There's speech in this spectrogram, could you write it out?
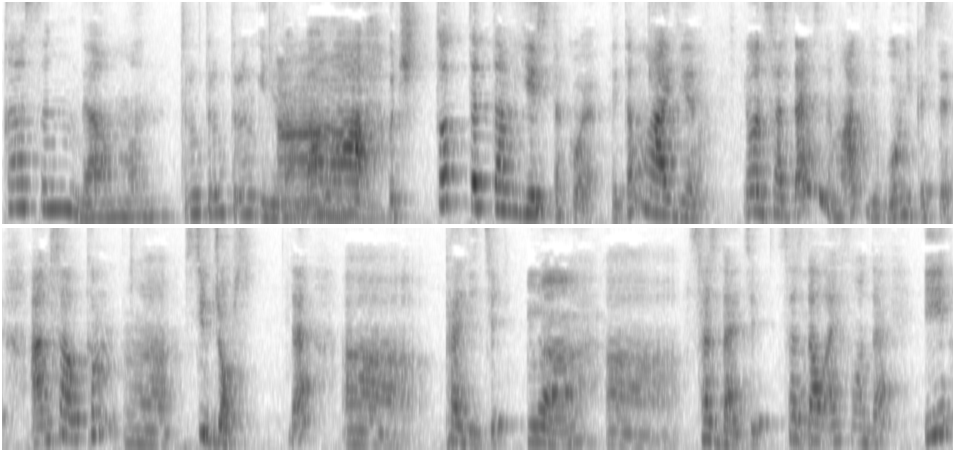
қасыңдамын трың трың трың или там А. бала вот что то там есть такое это магия и он создатель маг любовник эстет а мысалы кім М, стив джобс да А, правитель да а, создатель создал iPhone, да, и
